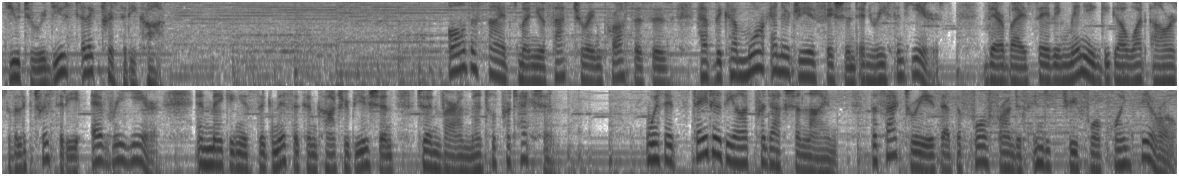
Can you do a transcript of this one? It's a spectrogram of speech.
due to reduced electricity costs. All the site's manufacturing processes have become more energy efficient in recent years, thereby saving many gigawatt hours of electricity every year and making a significant contribution to environmental protection. With its state-of-the-art production lines, the factory is at the forefront of Industry 4.0.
